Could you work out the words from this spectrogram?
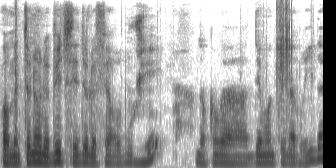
Bon, maintenant le but c'est de le faire bouger. Donc on va démonter la bride.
